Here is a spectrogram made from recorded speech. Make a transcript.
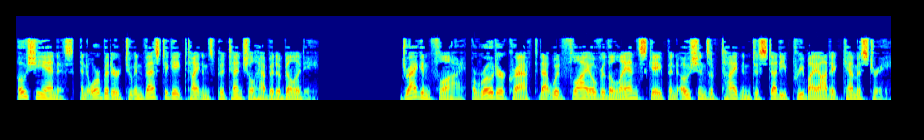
Oceanus, an orbiter to investigate Titan's potential habitability. Dragonfly, a rotorcraft that would fly over the landscape and oceans of Titan to study prebiotic chemistry.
